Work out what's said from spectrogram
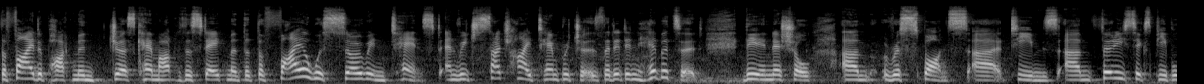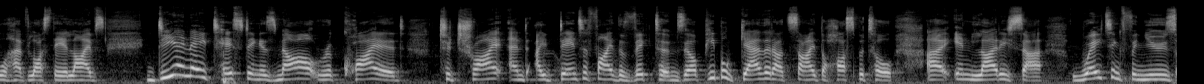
The fire department just came out with a statement that the fire was so intense and reached such high temperatures that it inhibited the initial um, response uh, teams. Um, 36 people have lost their lives. DNA testing is now required to try and identify the victims. There are people gathered outside the hospital uh, in Larissa waiting for news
